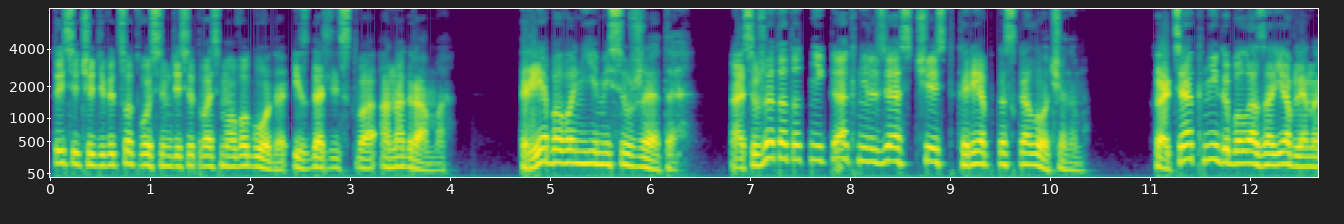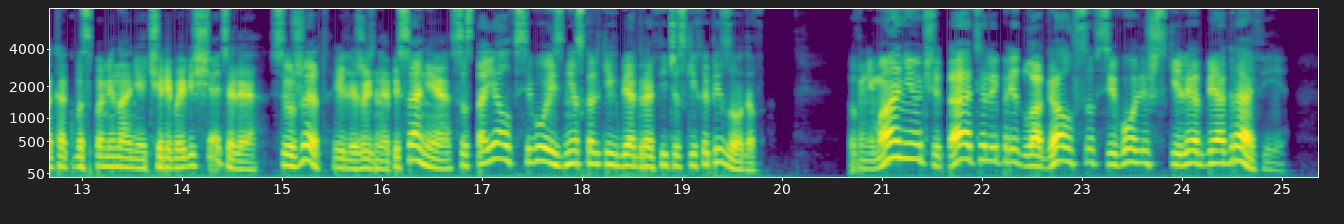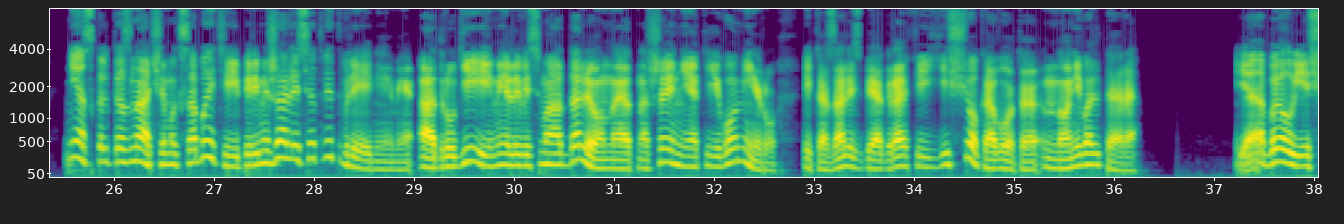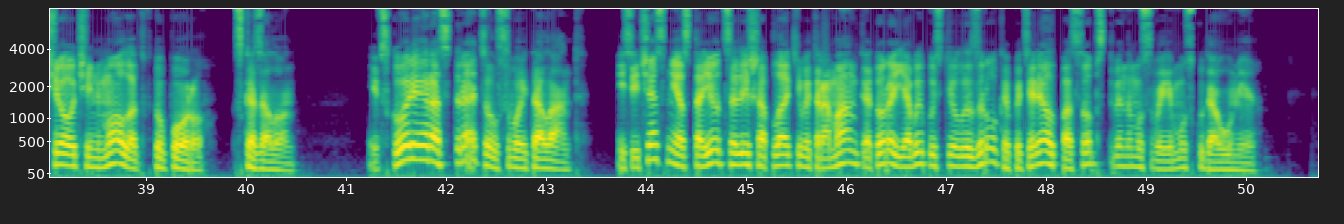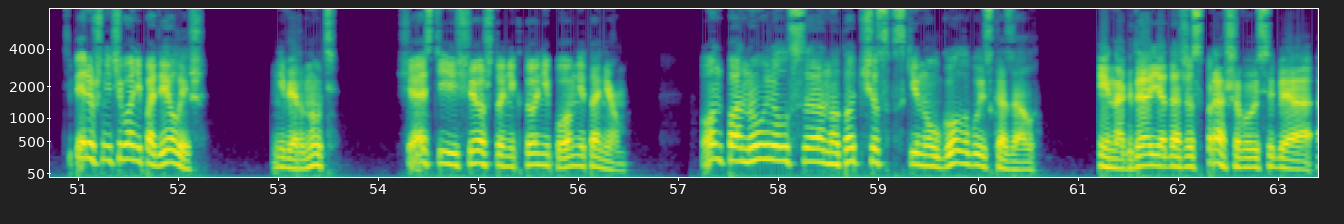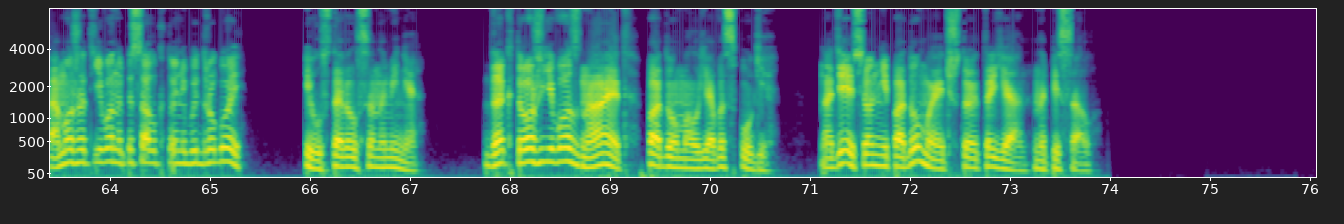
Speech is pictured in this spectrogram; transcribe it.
1988 года, издательство «Анаграмма». Требованиями сюжета. А сюжет этот никак нельзя счесть крепко сколоченным. Хотя книга была заявлена как воспоминание черевовещателя, сюжет или жизнеописание состоял всего из нескольких биографических эпизодов. Вниманию читателей предлагался всего лишь скелет биографии. Несколько значимых событий перемежались ответвлениями, а другие имели весьма отдаленное отношение к его миру и казались биографией еще кого-то, но не Вольтера. «Я был еще очень молод в ту пору», — сказал он. И вскоре растратил свой талант. И сейчас мне остается лишь оплакивать роман, который я выпустил из рук и потерял по собственному своему скудоумию. Теперь уж ничего не поделаешь. Не вернуть. Счастье еще, что никто не помнит о нем. Он понурился, но тотчас вскинул голову и сказал. «Иногда я даже спрашиваю себя, а может, его написал кто-нибудь другой?» И уставился на меня. «Да кто же его знает?» — подумал я в испуге. Надеюсь, он не подумает, что это я написал.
